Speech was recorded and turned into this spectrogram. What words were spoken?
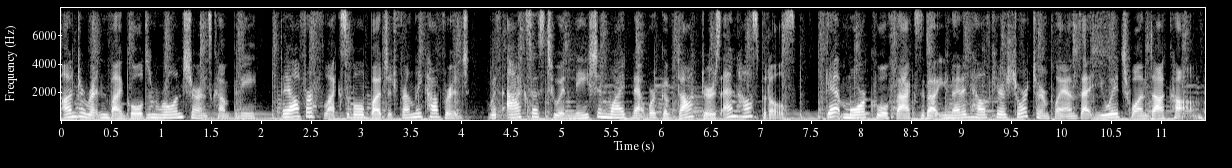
Underwritten by Golden Rule Insurance Company, they offer flexible, budget friendly coverage with access to a nationwide network of doctors and hospitals. Get more cool facts about United Healthcare short term plans at uh1.com.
